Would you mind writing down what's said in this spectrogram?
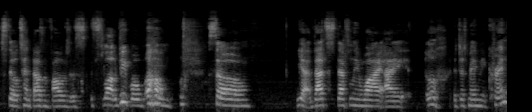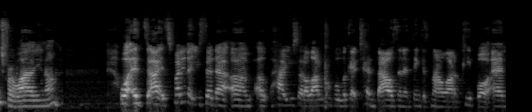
still 10,000 followers is it's a lot of people um so yeah that's definitely why i ugh, it just made me cringe for a while you know well, it's uh, it's funny that you said that. Um, uh, how you said a lot of people look at ten thousand and think it's not a lot of people. And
